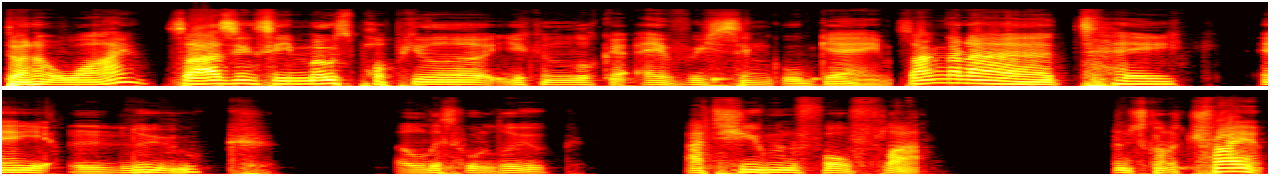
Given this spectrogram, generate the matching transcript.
Don't know why. So as you can see, most popular, you can look at every single game. So I'm gonna take a look a little Luke at Human Fall Flat. I'm just going to try it.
